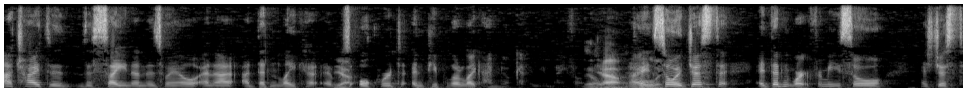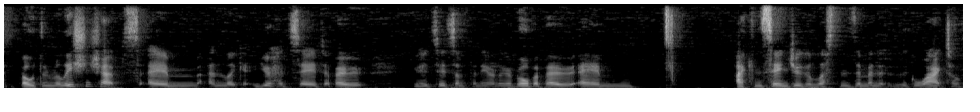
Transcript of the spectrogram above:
I tried the, the sign in as well, and I, I didn't like it. It was Yeah. awkward, and people are like, "I'm not giving you my phone." Yeah, right? totally. So it just it didn't work for me. So it's just building relationships. Um, and like you had said about, you had said something earlier, Rob, about um, I can send you the listings the minute that they go active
